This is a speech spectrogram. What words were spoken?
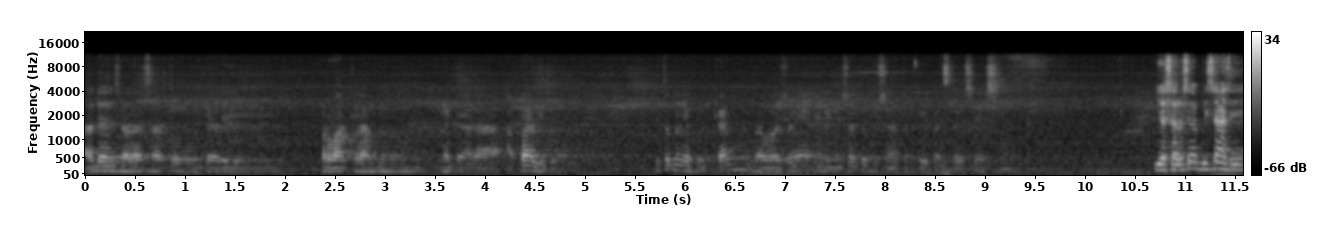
ada salah satu dari perwakilan negara apa gitu itu menyebutkan bahwasanya Indonesia tuh bisa terbebas resesi Ya seharusnya bisa sih.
